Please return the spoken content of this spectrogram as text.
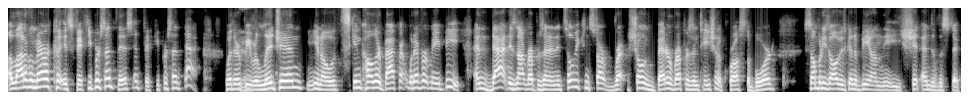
A lot of America is 50% this and 50% that, whether it yeah. be religion, you know, skin color, background, whatever it may be. And that is not represented until we can start re- showing better representation across the board. Somebody's always going to be on the shit end of the stick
